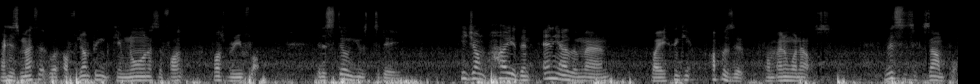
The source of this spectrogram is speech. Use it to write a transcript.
and his method of jumping became known as the Fos- Fosbury flop. It is still used today. He jumped higher than any other man by thinking opposite from anyone else. This is example.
